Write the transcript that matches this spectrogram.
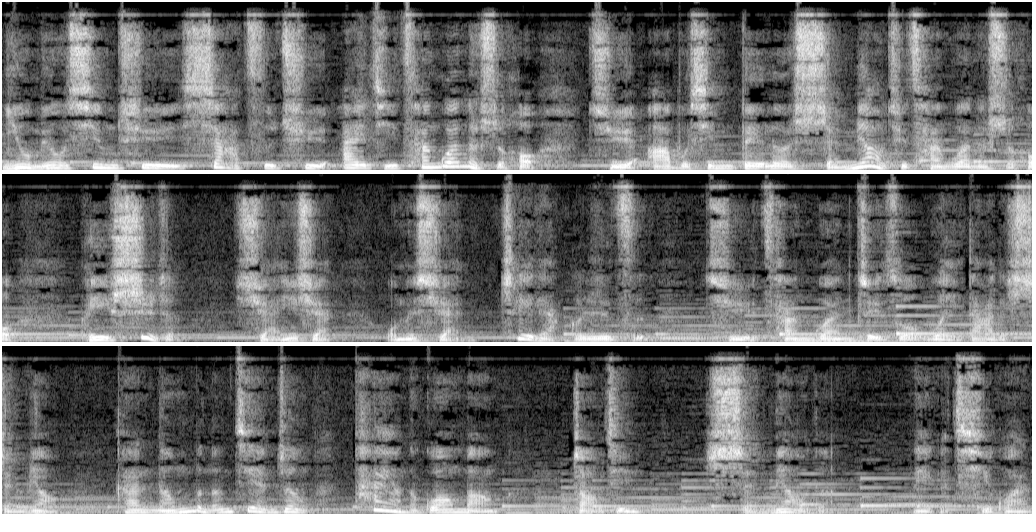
你有没有兴趣下次去埃及参观的时候，去阿布辛贝勒神庙去参观的时候，可以试着选一选，我们选这两个日子去参观这座伟大的神庙，看能不能见证太阳的光芒照进神庙的那个奇观。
